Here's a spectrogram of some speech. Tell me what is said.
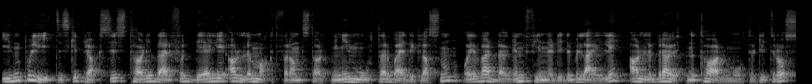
I den politiske praksis tar de derfor del i alle maktforanstaltninger mot arbeiderklassen, og i hverdagen finner de det beleilig, alle brautende talemoter til tross,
